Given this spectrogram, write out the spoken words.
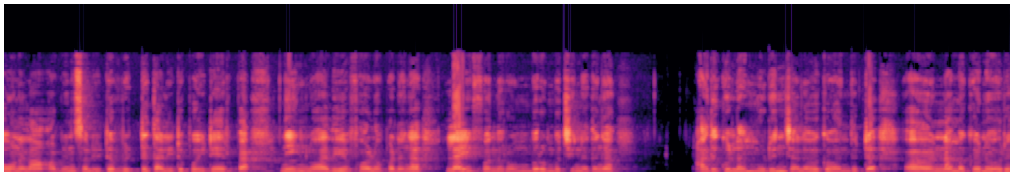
தோணலாம் அப்படின்னு சொல்லிட்டு விட்டு தள்ளிட்டு போயிட்டே இருப்பேன். நீங்களும் அதையே ஃபாலோ பண்ணுங்கள் லைஃப் வந்து ரொம்ப ரொம்ப சின்னதுங்க. அதுக்குள்ளே முடிஞ்ச அளவுக்கு வந்துட்டு நமக்குன்னு ஒரு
